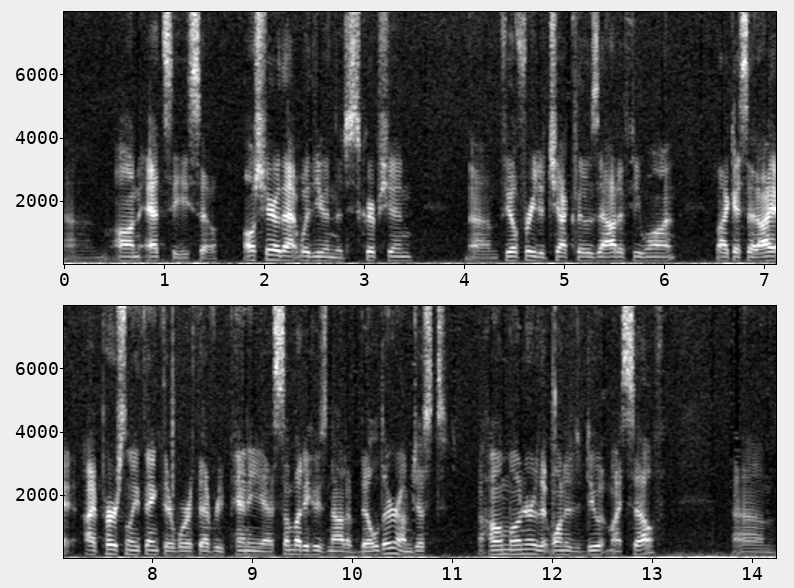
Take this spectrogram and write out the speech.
um, on Etsy. So I'll share that with you in the description. Um, feel free to check those out if you want. Like I said, I, I personally think they're worth every penny. As somebody who's not a builder, I'm just a homeowner that wanted to do it myself. Um,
